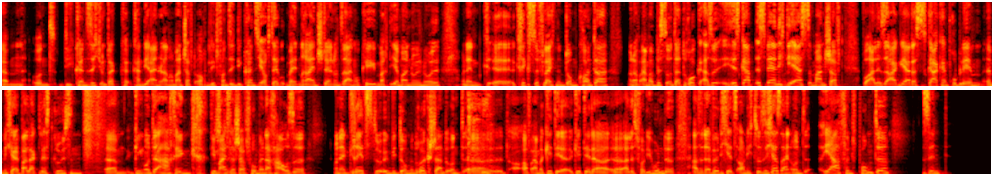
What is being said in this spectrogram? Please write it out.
Ähm, und die können sich, und da kann die eine oder andere Mannschaft auch ein Lied von singen, die können sich auch sehr gut mal hinten reinstellen und sagen, okay, macht ihr mal 0-0 und dann äh, kriegst du vielleicht einen dummen Konter und auf einmal bist du unter Druck. Also es gab, es wäre nicht die erste Mannschaft, wo alle sagen, ja, das ist gar kein Problem, äh, Michael Ballack lässt grüßen, ähm, gegen Unterhaching, die Meisterschaft holen wir nach Hause. Und dann grätst du irgendwie dumm in Rückstand und äh, auf einmal geht dir, geht dir da äh, alles vor die Hunde. Also da würde ich jetzt auch nicht so sicher sein. Und ja, fünf Punkte sind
